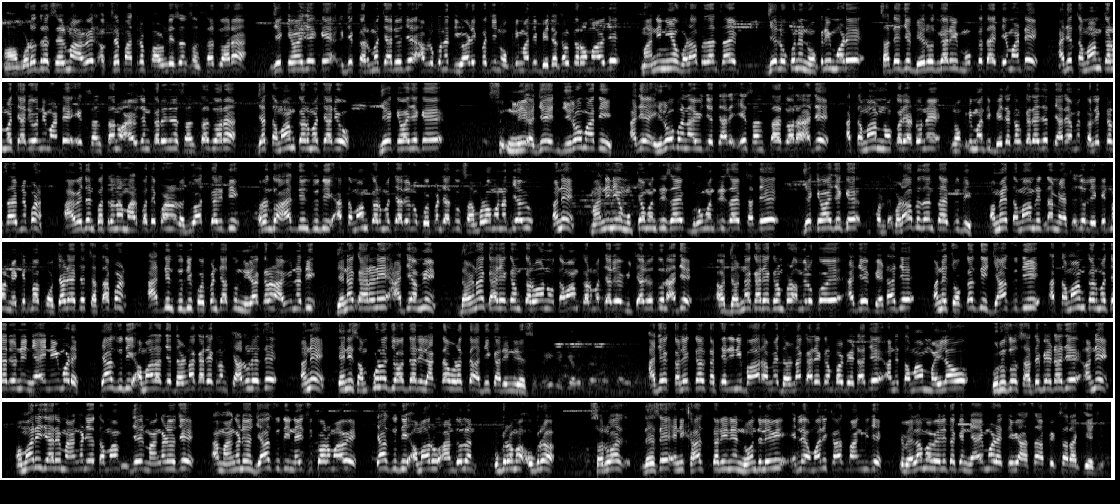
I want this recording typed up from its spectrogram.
વડોદરા શહેરમાં આવેલ અક્ષયપાત્ર ફાઉન્ડેશન સંસ્થા દ્વારા જે કહેવાય છે કે જે કર્મચારીઓ છે આ લોકોને દિવાળી પછી નોકરીમાંથી બેદખલ કરવામાં આવે છે. માનનીય વડાપ્રધાન સાહેબ, જે લોકોને નોકરી મળે, સાથે જે બેરોજગારી મુક્ત થાય તે માટે આજે તમામ કર્મચારીઓને માટે એક સંસ્થાનું આયોજન કરે છે. સંસ્થા દ્વારા જે તમામ કર્મચારીઓ જે કહેવાય છે કે જે ઝીરોમાંથી આજે હીરો બનાવી છે, ત્યારે એ સંસ્થા દ્વારા આજે આ તમામ નોકરિયાતોને નોકરીમાંથી બેદખલ કર્યા છે. ત્યારે અમે કલેક્ટર સાહેબને પણ આવેદનપત્રના મારફતે પણ રજૂઆત કરી હતી. પરંતુ આજ દિન સુધી આ તમામ કર્મચારીઓનું કોઈપણ જાતનું સાંભળવામાં નથી આવ્યું. અને માનનીય મુખ્યમંત્રી સાહેબ, ગૃહમંત્રી સાહેબ સાથે જે કહેવાય છે કે વડાપ્રધાન સાહેબ સુધી અમે તમામ રીતના મેસેજો લેખિતમાં મેકેટમાં પહોંચાડ્યા છે. છતાં પણ આજ દિન સુધી કોઈપણ જાતનું નિરાકરણ આવ્યું નથી. જેના કારણે આજે અમે ધરણા કાર્યક્રમ કરવાનું તમામ કર્મચારીઓએ વિચાર્યું હતું ને આજે ધરણા કાર્યક્રમ પણ અમે લોકોએ આજે બેઠા છે અને ચોક્કસથી જ્યાં સુધી આ તમામ કર્મચારીઓને ન્યાય નહીં મળે ત્યાં સુધી અમારા જે ધરણા કાર્યક્રમ ચાલુ રહેશે અને તેની સંપૂર્ણ જવાબદારી લાગતા ઓળખતા અધિકારીની રહેશે. આજે કલેક્ટર કચેરીની બહાર અમે ધરણા કાર્યક્રમ પર બેઠા છે અને તમામ મહિલાઓ પુરુષો સાથે બેઠા છે અને અમારી જ્યારે માંગણીઓ તમામ જે માંગણીઓ છે આ માંગણીઓ જ્યાં સુધી નહીં સ્વીકારવામાં આવે ત્યાં સુધી અમારું આંદોલન ઉગ્રમાં ઉગ્ર શરૂઆત રહેશે. એની ખાસ કરીને નોંધ લેવી. એટલે અમારી ખાસ માંગણી છે કે વહેલામાં વહેલી તકે ન્યાય મળે તેવી આશા, અપેક્ષા રાખીએ છીએ.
